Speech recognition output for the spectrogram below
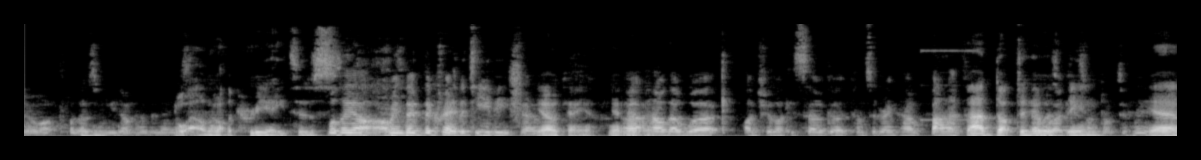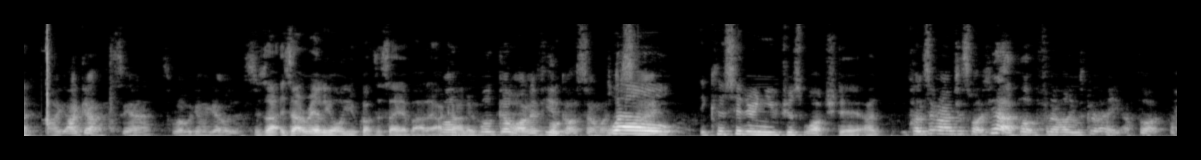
of up. For those of you who don't know the names. Well, they're not the creators. Well, they are. I mean, they, they created the TV show. yeah. Okay. Yeah. Yeah. Uh, yeah. how their work on Sherlock is so good, considering how bad Bad Doctor Who has work is on been. Doctor Who. Yeah. I, I guess. Yeah. So where are we going to go with this? Is that is that really all you've got to say about it? I well, kind of. well, go on if you've Well- got so much Well, considering you've just watched it, I, to say. Considering I just watched, yeah, I thought the finale was great. I thought oh,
